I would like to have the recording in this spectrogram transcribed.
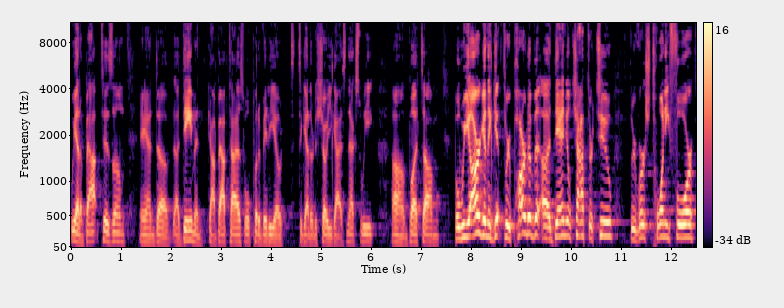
we had a baptism and uh, uh, Damon got baptized. We'll put a video t- together to show you guys next week. Um, but, um, but we are going to get through part of uh, Daniel chapter two through verse 24.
